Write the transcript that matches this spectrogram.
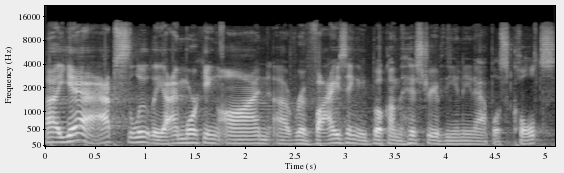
Uh, yeah, absolutely. I'm working on uh, revising a book on the history of the Indianapolis Colts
